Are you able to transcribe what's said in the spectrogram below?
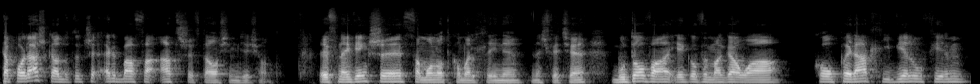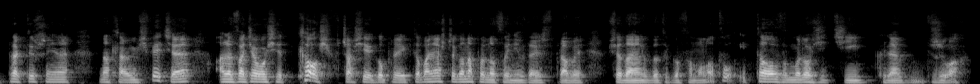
Ta porażka dotyczy Airbusa A380. To jest największy samolot komercyjny na świecie. Budowa jego wymagała kooperacji wielu firm praktycznie na całym świecie, ale zadziało się coś w czasie jego projektowania, z czego na pewno sobie nie zdajesz sprawy, wsiadając do tego samolotu i to wymrozi Ci krew w żyłach.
